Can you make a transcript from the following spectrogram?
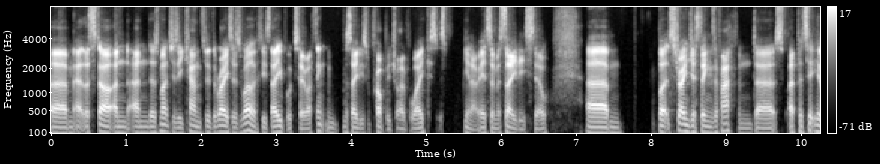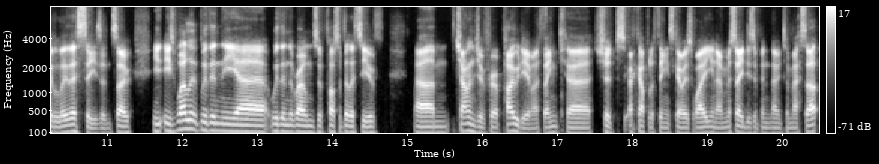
um, at the start, and and as much as he can through the race as well, if he's able to. I think the Mercedes will probably drive away because it's you know it's a Mercedes still. But stranger things have happened, uh, uh particularly this season. So he's well within the uh, within the realms of possibility of um, challenging for a podium. I think uh, should a couple of things go his way. You know, Mercedes have been known to mess up,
